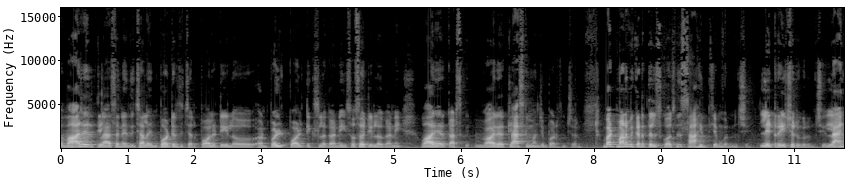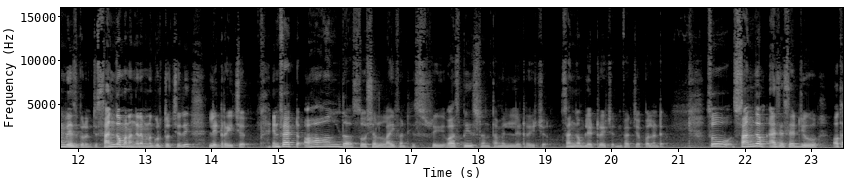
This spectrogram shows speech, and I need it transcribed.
వారియర్ క్లాస్ అనేది చాలా ఇంపార్టెన్స్ ఇచ్చారు. పాలిటీలో పాలిటిక్స్లో కానీ సొసైటీలో కానీ వారియర్ క్లాస్కి వారియర్ క్లాస్కి మంచి ఇంపార్టెన్స్ ఇచ్చారు. బట్ మనం ఇక్కడ తెలుసుకోవాల్సింది సాహిత్యం గురించి లిటరేచర్ గురించి లాంగ్వేజ్ గురించి సంఘం అనగానే మనకు గుర్తొచ్చేది? Literature. In fact all the social life and history was based on Tamil literature Sangam literature in fact చెప్పాలంటే. So Sangam as I said you ఒక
